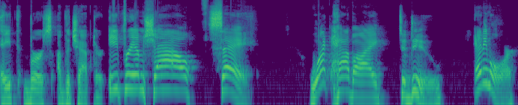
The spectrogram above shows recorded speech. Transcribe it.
eighth verse of the chapter Ephraim shall say, What have I to do anymore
